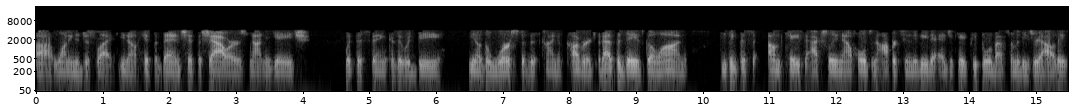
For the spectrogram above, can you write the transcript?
uh, wanting to just like you know hit the bench, hit the showers, not engage with this thing because it would be you know the worst of this kind of coverage. But as the days go on, do you think this um, case actually now holds an opportunity to educate people about some of these realities?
